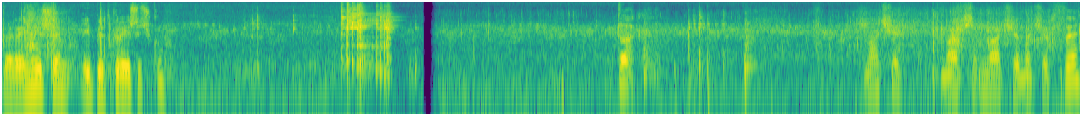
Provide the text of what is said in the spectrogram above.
Перемішуємо і під кришечку. Так. Наче, наче, наче, наче все.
